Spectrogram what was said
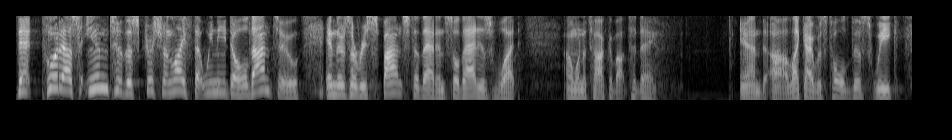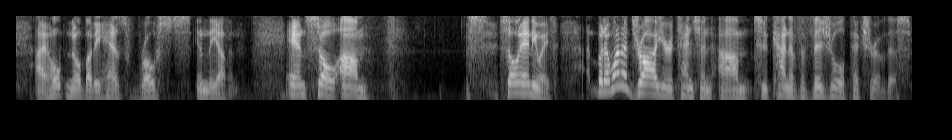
that put us into this Christian life that we need to hold on to, and there's a response to that. And so that is what I want to talk about today. And uh, like I was told this week, I hope nobody has roasts in the oven. And so, um, so anyways, but I want to draw your attention um, to kind of a visual picture of this.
